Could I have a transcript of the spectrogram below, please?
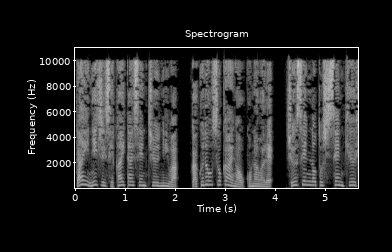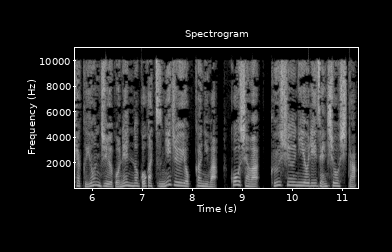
第二次世界大戦中には、学童疎開が行われ、終戦の年1945年の5月24日には、校舎は空襲により全焼した。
